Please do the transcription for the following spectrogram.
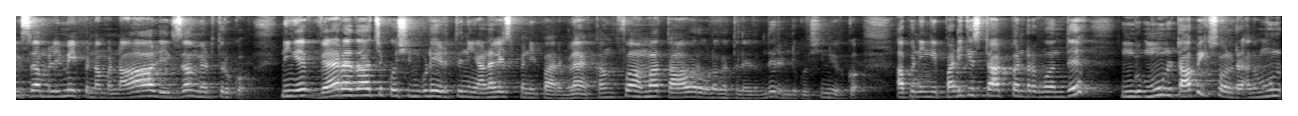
எக்ஸாம்லேயுமே இப்போ நம்ம நாலு எக்ஸாம் எடுத்திருக்கோம். நீங்கள் வேற ஏதாச்சும் கொஷின் கூட எடுத்து நீங்கள் அனலைஸ் பண்ணி பாருங்களேன். கன்ஃபார்மாக தாவர உலகத்தில் இருந்து ரெண்டு கொஷின் இருக்கும். அப்போ நீங்கள் படிக்க ஸ்டார்ட் பண்ணுறவங்க வந்து உங்கள் மூணு டாபிக் சொல்கிறேன் அந்த மூணு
